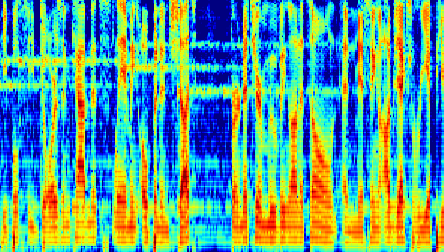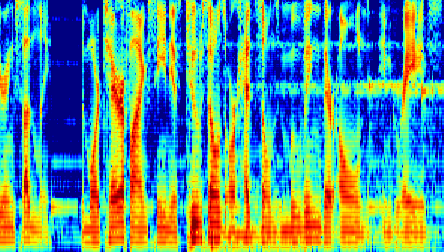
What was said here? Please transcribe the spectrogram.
people see doors and cabinets slamming open and shut, furniture moving on its own, and missing objects reappearing suddenly. The more terrifying scene is tombstones or headstones moving their own in graves.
